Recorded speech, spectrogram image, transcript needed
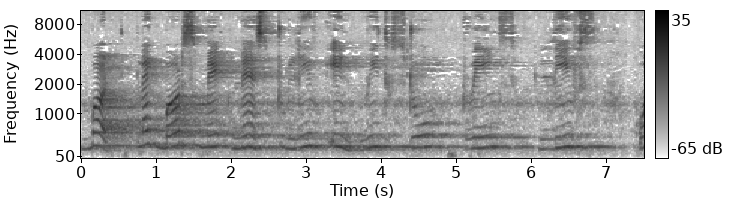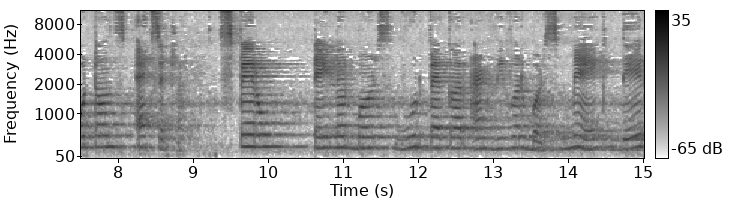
birds, like birds make nest to live in with straw, twigs, leaves, cottons, etc. Sparrow, tailor birds, woodpecker and weaver birds make their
